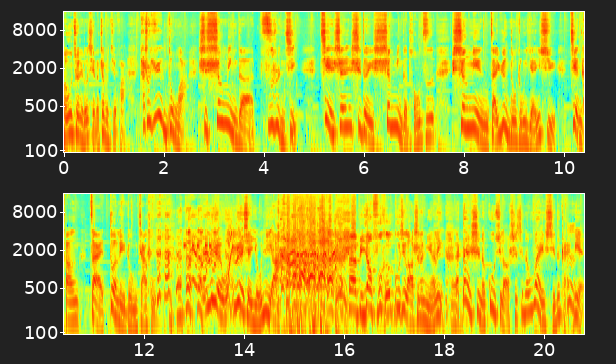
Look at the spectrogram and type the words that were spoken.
朋友圈里头写了这么一句话，他说：“运动啊是生命的滋润剂，健身是对生命的投资，生命在运动中延续，健康在锻炼中加固。”略略显油腻啊，呃，比较符合顾旭老师的年龄。哎，但是呢，顾旭老师现在外形的改变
